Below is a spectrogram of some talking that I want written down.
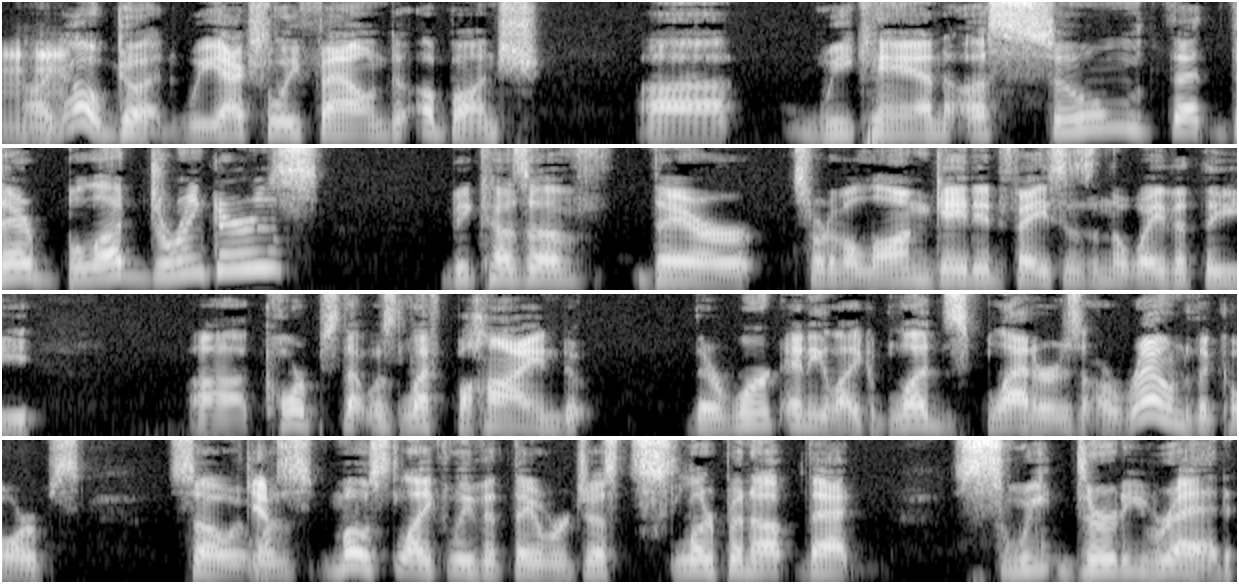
Mhm. Like, oh, good. We actually found a bunch. Uh, we can assume that they're blood drinkers because of their sort of elongated faces and the way that the uh, corpse that was left behind, there weren't any like blood splatters around the corpse. So it Yeah. was most likely that they were just slurping up that sweet, dirty red.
